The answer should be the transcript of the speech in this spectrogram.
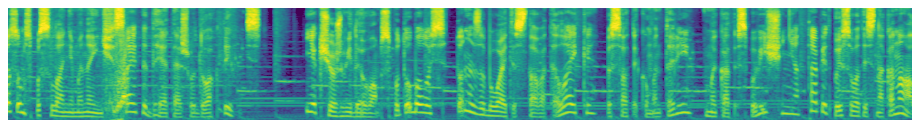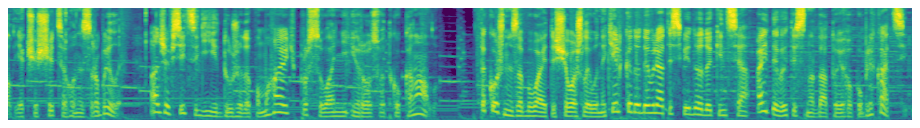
разом з посиланнями на інші сайти, де я теж веду активність. Якщо ж відео вам сподобалось, то не забувайте ставити лайки, писати коментарі, вмикати сповіщення та підписуватись на канал, якщо ще цього не зробили, адже всі ці дії дуже допомагають просуванні і розвитку каналу. Також не забувайте, що важливо не тільки додивлятись відео до кінця, а й дивитись на дату його публікації.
